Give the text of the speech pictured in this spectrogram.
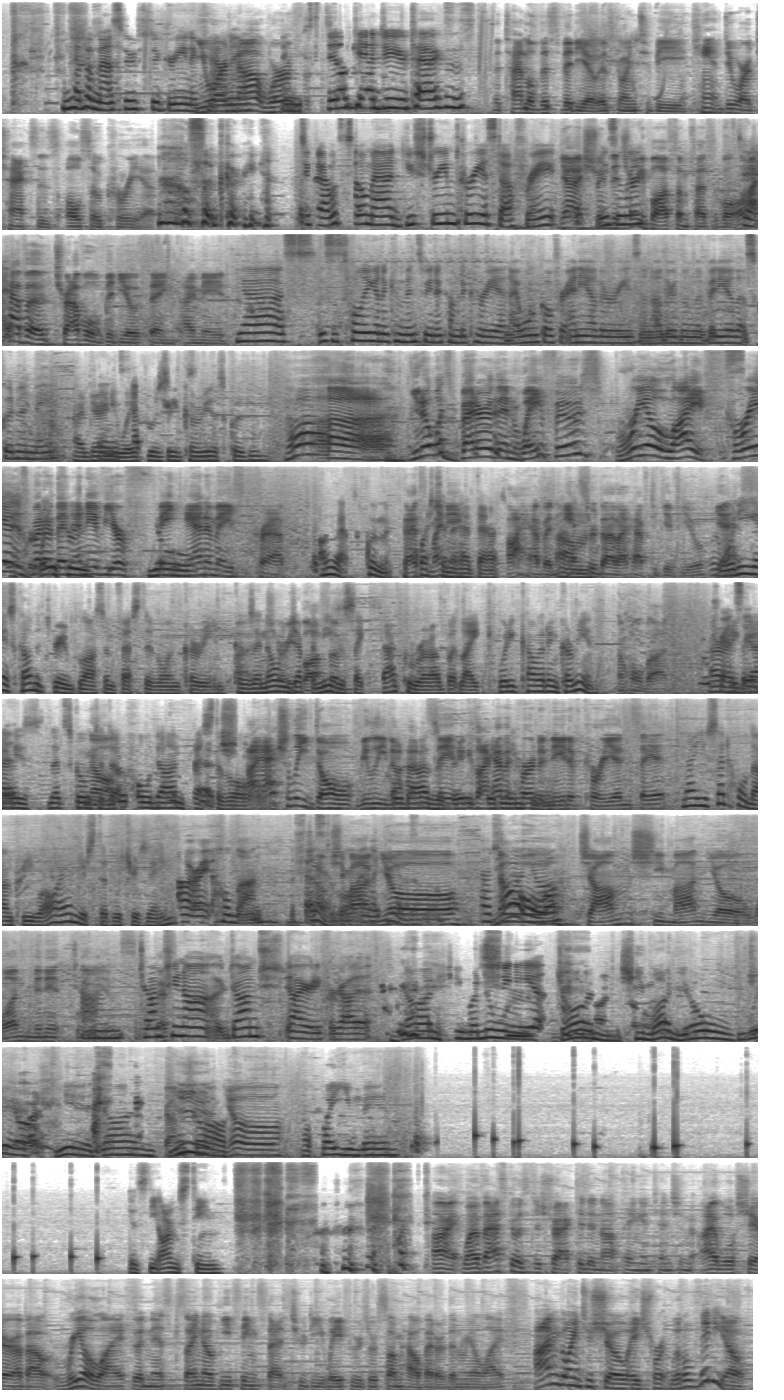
You have a master's degree in accounting. You are not worth- And you still can't do your taxes. The title of this video is going to be Can't Do Our Taxes, Also Korea. Also Korea. Dude, I was so mad. You streamed Korea stuff, right? Yeah, I streamed the Recently? Cherry Blossom Festival. Oh, I have a travel video thing I made. Yes. This is totally gonna convince me to come to Korea, and I won't go for any other reason other than the video that Squidman made. Are there any And waifus in Korea, Squidman? Ah, you know what's better than waifus? Real life. Korea is better than any of your fake Yo. anime crap. Oh yeah, Squidman. The That's my question I had to ask. I have an Um, answer that I have to give you. What do you guys call the cherry blossom festival in Korean? Because Uh, I know in Japanese blossom. it's like sakura, but like, what do you call it in Korean? Oh, hold on. We'll All right, translate it. guys, let's go No. to the Hold On Festival. I actually don't really know Hold how to say it because I haven't Korean heard a native Korean say it. No, you said hold on pretty well. I understood what you're saying. All right, hold on. The festival. I like Shimanyo. No. Jam Shimanyo. One minute, John, please. John That's- Shina, I already forgot it. John Shimanur. John Shiman, yo, beware. Yeah, John. John Back off. I'll fight you, man. It's the arms team. All right, while Vasco is distracted and not paying attention, I will share about real life goodness because I know he thinks that 2D waifus are somehow better than real life. I'm going to show a short little video.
